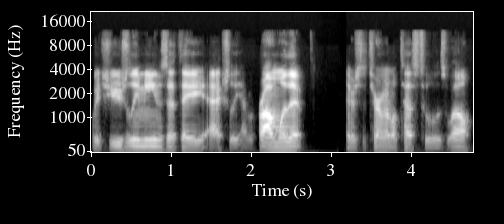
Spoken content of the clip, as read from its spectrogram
which usually means that they actually have a problem with it. There's the terminal test tool as well.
